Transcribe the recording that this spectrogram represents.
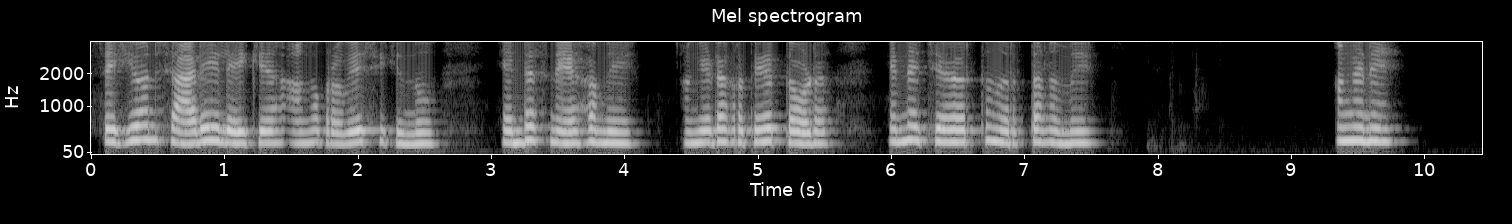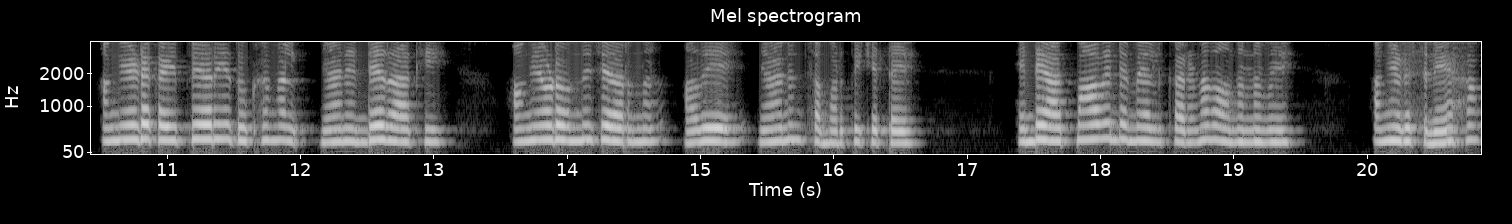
സെഹിയോൻ ശാലയിലേക്ക് അങ്ങ് പ്രവേശിക്കുന്നു. എന്റെ സ്നേഹമേ അങ്ങയുടെ ഹൃദയത്തോട് എന്നെ ചേർത്ത് നിർത്തണമേ. അങ്ങനെ അങ്ങയുടെ കൈപ്പേറിയ ദുഃഖങ്ങൾ ഞാൻ എന്റേതാക്കി അങ്ങയോട് ഒന്നു ചേർന്ന് അവയെ ഞാനും സമർപ്പിക്കട്ടെ. എന്റെ ആത്മാവിന്റെ മേൽ കരുണ തോന്നണമേ. അങ്ങയുടെ സ്നേഹം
